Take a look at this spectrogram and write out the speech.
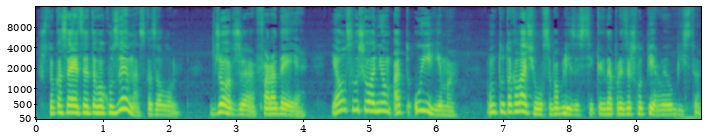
«Что касается этого кузена», — сказал он, — «Джорджа Фарадея, я услышал о нем от Уильяма. Он тут околачивался поблизости, когда произошло первое убийство».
